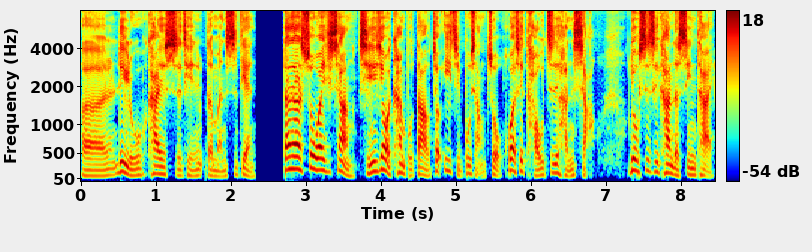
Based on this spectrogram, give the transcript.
呃，例如开实体的门市店。但在数位上，其实因为看不到，就一直不想做，或者是投资很少。又试试看的心态，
